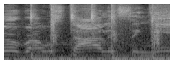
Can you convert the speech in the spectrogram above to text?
Euros, dollars, and yen.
